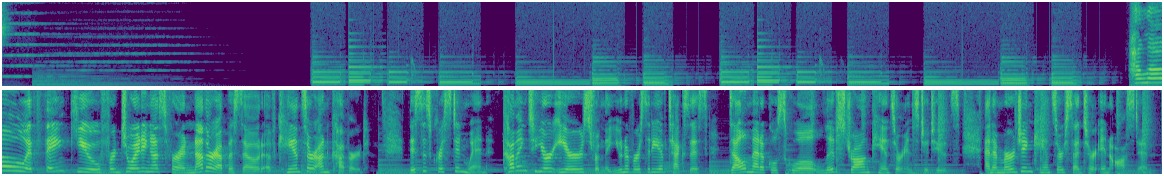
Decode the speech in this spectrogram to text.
Thank you for joining us for another episode of Cancer Uncovered. This is Kristen Wynn, coming to your ears from the University of Texas, Dell Medical School, Livestrong Cancer Institutes, and Emerging Cancer Center in Austin.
